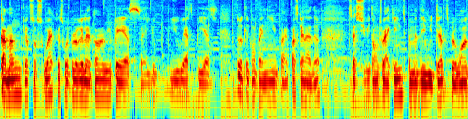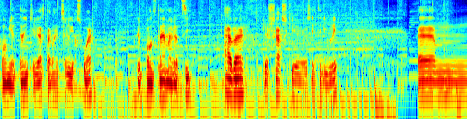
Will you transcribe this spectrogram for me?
commande que tu reçois, que ce soit Purulator, UPS, USPS, toutes les compagnies, Post Canada. Ça suit ton tracking. Tu peux mettre des widgets. Tu peux voir combien de temps il reste avant que tu les reçois. La pas du temps, elle m'avertit avant que je cherche que ça a été livré. Euh,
